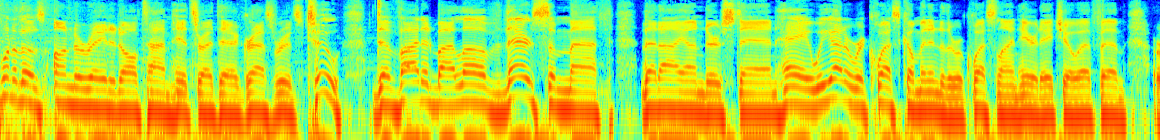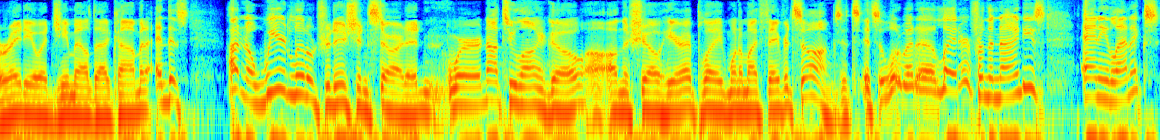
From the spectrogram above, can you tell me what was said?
One of those underrated all time hits right there, Grassroots. Two, Divided by Love. There's some math that I understand. Hey, we got a request coming into the request line here at HOFM radio at gmail.com. And, and this, I don't know, weird little tradition started where not too long ago uh, on the show here, I played one of my favorite songs. It's it's a little bit uh, later from the 90s, Annie Lennox,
